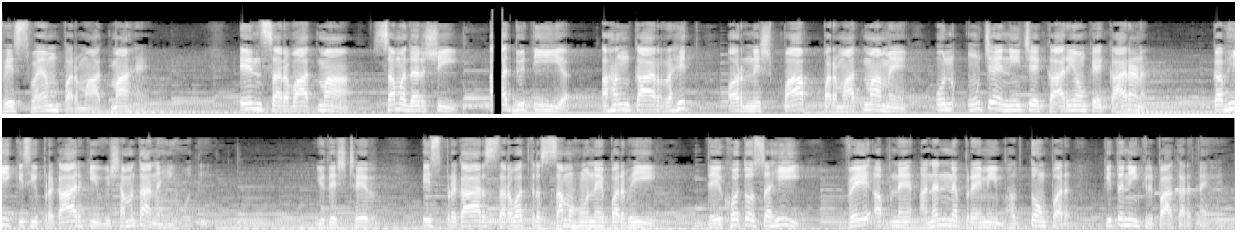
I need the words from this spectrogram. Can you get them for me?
वे स्वयं परमात्मा हैं। इन सर्वात्मा, समदर्शी, अद्वितीय, अहंकार रहित और निष्पाप परमात्मा में उन ऊँचे नीचे कार्यों के कारण कभी किसी प्रकार की विषमता नहीं होती। युधिष्ठिर इस प्रकार सर्वत्र सम होने पर भी देखो तो सही, वे अपने अनन्य प्रेमी भक्तों पर कितनी कृपा करते हैं।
